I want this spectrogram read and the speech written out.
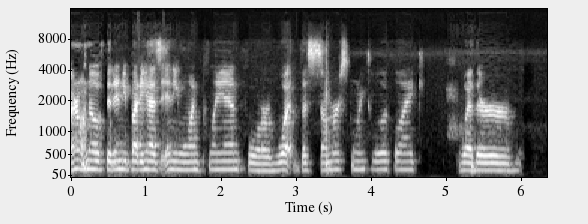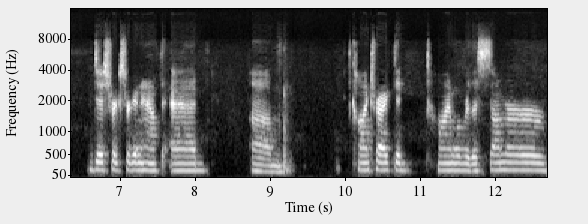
I don't know if that anybody has any one plan for what the summer's going to look like, whether districts are going to have to add um, contracted time over the summer,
